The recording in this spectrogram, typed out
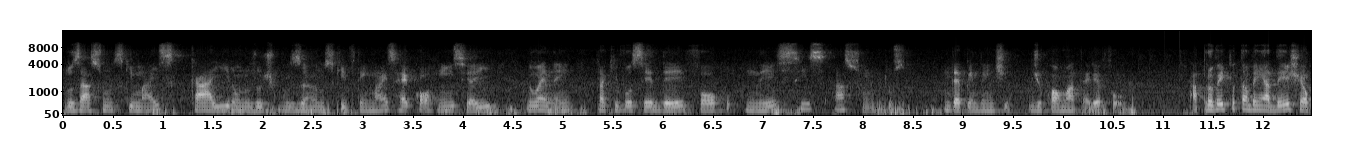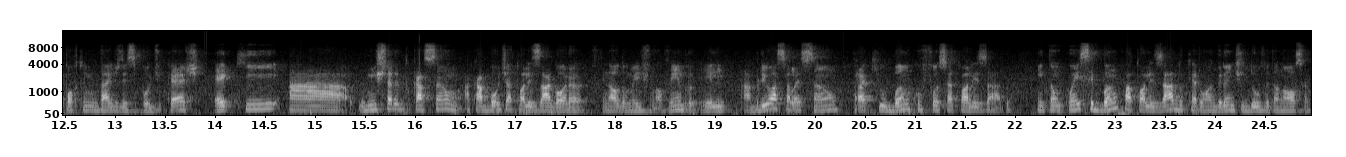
dos assuntos que mais caíram nos últimos anos, que tem mais recorrência aí no Enem, para que você dê foco nesses assuntos, independente de qual matéria for. Aproveito também a deixa e a oportunidade desse podcast, é que a, o Ministério da Educação acabou de atualizar agora, final do mês de novembro, ele abriu a seleção para que o banco fosse atualizado. Então, com esse banco atualizado, que era uma grande dúvida nossa,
